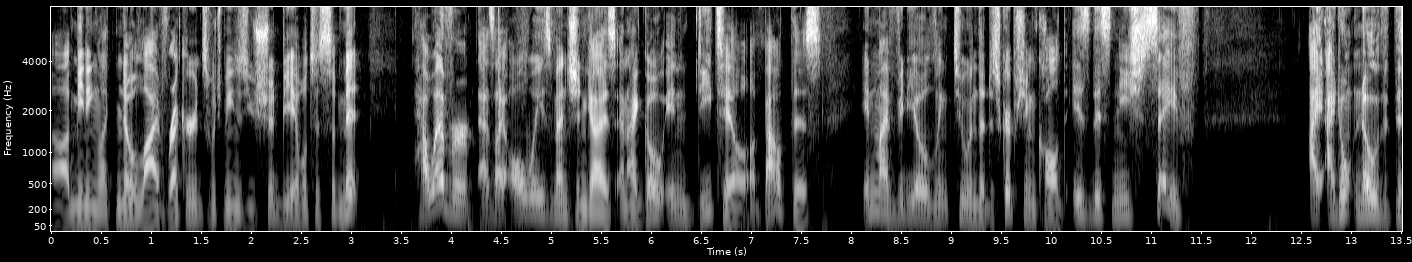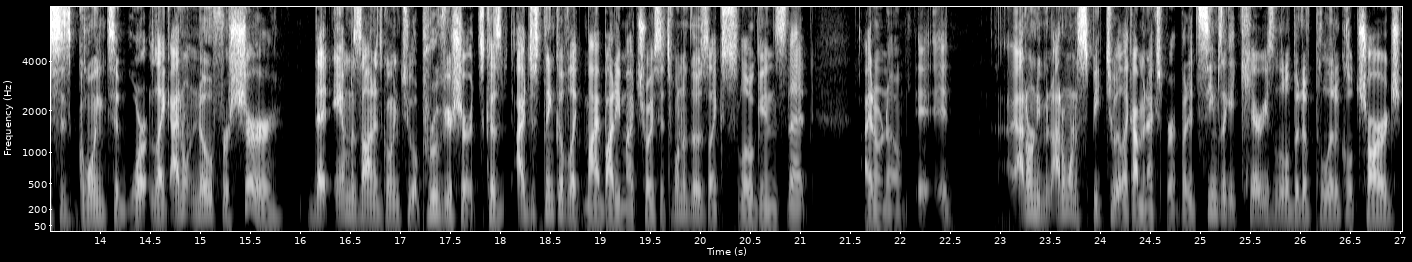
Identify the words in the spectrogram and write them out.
uh, meaning like no live records, which means you should be able to submit. However, as I always mention, guys, and I go in detail about this in my video linked to in the description called Is This Niche Safe? I, I don't know that this is going to work. Like, I don't know for sure that Amazon is going to approve your shirts because I just think of like my body, my choice. It's one of those like slogans that I don't know. It, it I don't even I don't want to speak to it like I'm an expert, but it seems like it carries a little bit of political charge.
